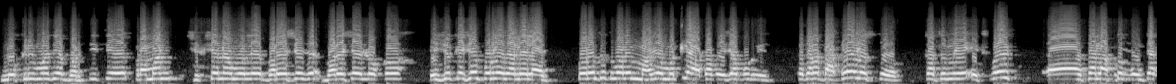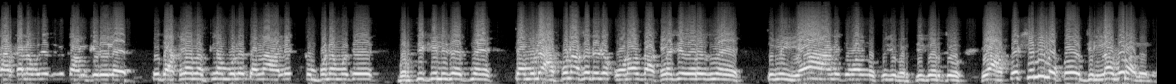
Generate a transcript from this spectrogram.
नोकरीमध्ये भरतीचे प्रमाण शिक्षणामुळे बरेचसे बरेचसे लोक एज्युकेशन पूर्ण झालेले आहेत. परंतु तुम्हाला मागे म्हटले आता याच्यापूर्वी तर त्याला दाखला नसतो. का तुम्ही एक्सप्रेस असा लागतो कोणत्या कारखान्यामध्ये तुम्ही काम केलेलं आहे. तो दाखला नसल्यामुळे त्यांना अनेक कंपन्यांमध्ये भरती केली जात नाही. त्यामुळे आपण असं ठरवलं, कोणाला दाखल्याची गरज नाही. तुम्ही या आणि तुम्हाला नोकरीची भरती करतो. या अपेक्षेने लोक जिल्हाभर आलेले.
